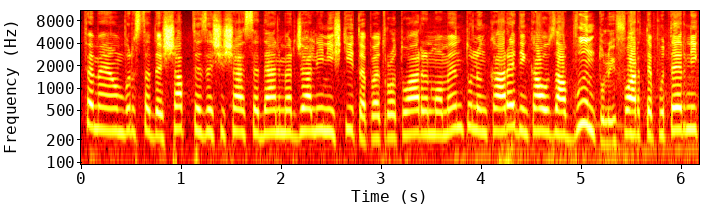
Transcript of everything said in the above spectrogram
Femeia în vârstă de 76 de ani mergea liniștită pe trotuar în momentul în care, din cauza vântului foarte puternic,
